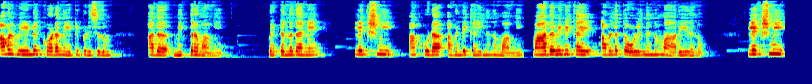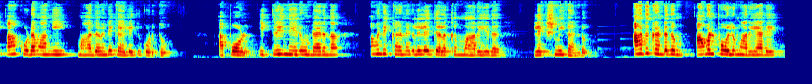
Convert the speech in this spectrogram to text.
അവൾ വീണ്ടും കൊട നീട്ടിപ്പിടിച്ചതും അത് മിത്ര വാങ്ങി. പെട്ടെന്ന് തന്നെ ലക്ഷ്മി ആ കുട അവന്റെ കയ്യിൽ നിന്നും വാങ്ങി. മാധവിന്റെ കൈ അവളുടെ തോളിൽ നിന്നും മാറിയിരുന്നു. ലക്ഷ്മി ആ കുട വാങ്ങി മാധവന്റെ കയ്യിലേക്ക് കൊടുത്തു. അപ്പോൾ ഇത്രയും നേരം ഉണ്ടായിരുന്ന അവന്റെ കണ്ണുകളിലെ തിളക്കം മാറിയത് ലക്ഷ്മി കണ്ടു. അത് കണ്ടതും അവൾ പോലും അറിയാതെ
